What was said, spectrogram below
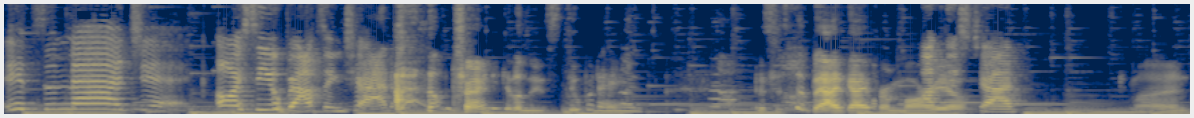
It's magic. Oh, I see you bouncing, Chad. I'm trying to get on these stupid hands. Is this the bad guy from Got Mario? this, Chad. Come on.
